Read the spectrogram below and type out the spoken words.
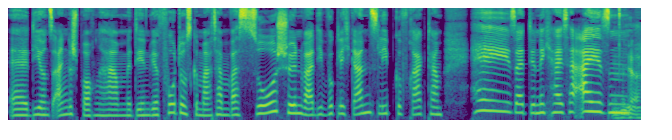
äh, die uns angesprochen haben, mit denen wir Fotos gemacht haben, was so schön war, die wirklich ganz lieb gefragt haben, hey, seid ihr nicht heiße Eisen? Ja,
